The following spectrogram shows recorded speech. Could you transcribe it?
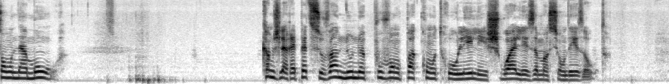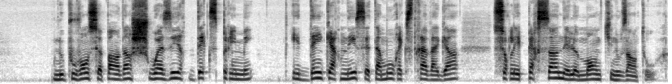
son amour. Comme je le répète souvent, nous ne pouvons pas contrôler les choix et les émotions des autres. Nous pouvons cependant choisir d'exprimer et d'incarner cet amour extravagant sur les personnes et le monde qui nous entourent.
